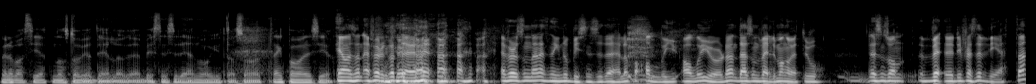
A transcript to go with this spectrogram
Vil jeg bare si at Nå står vi og deler eh, businessideen vår, gutter, så tenk på hva de sier. Ja, sånn, jeg føler ikke at det, jeg føler sånn, det er nesten ikke noe businessidé heller, for alle, alle gjør det. Det er sånn, veldig mange vet jo det er sånn, sånn, De fleste vet det,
